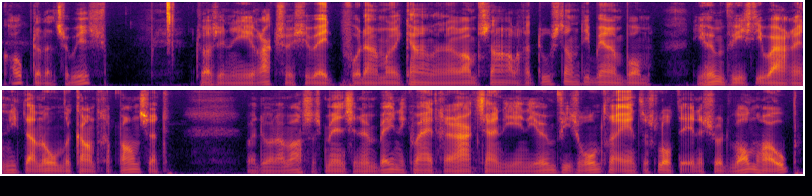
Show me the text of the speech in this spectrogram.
Ik hoop dat het zo is. Het was in Irak, zoals je weet, voor de Amerikanen een rampzalige toestand, die bermbom. Die Humvees die waren niet aan de onderkant gepantserd. Waardoor er massas mensen hun benen kwijtgeraakt zijn die in die Humvees rondreden. En tenslotte in een soort wanhoop.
